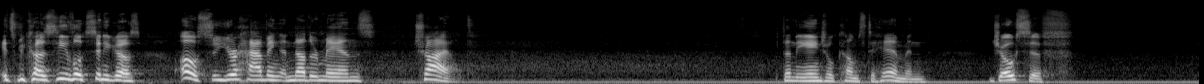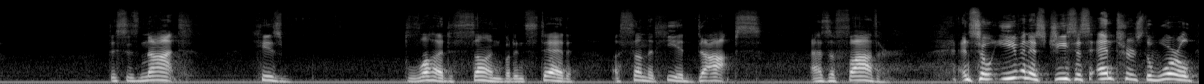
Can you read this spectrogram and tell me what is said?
It's because he looks and he goes, oh, so you're having another man's child. But then the angel comes to him, and Joseph, this is not his blood son, but instead a son that he adopts as a father. And so, even as Jesus enters the world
